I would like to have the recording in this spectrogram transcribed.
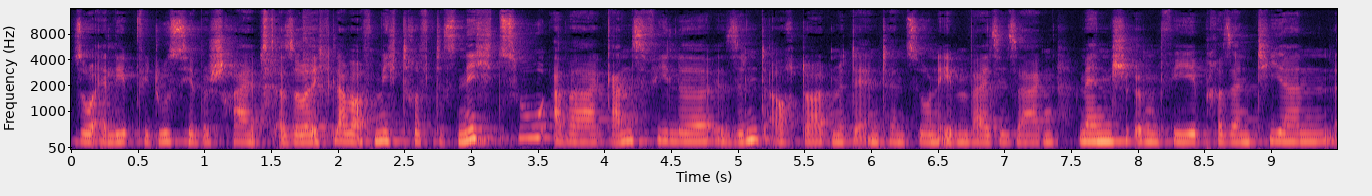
so erlebt, wie du es hier beschreibst. Also ich glaube, auf mich trifft es nicht zu, aber ganz viele sind auch dort mit der Intention, eben weil sie sagen, Mensch, irgendwie präsentieren,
